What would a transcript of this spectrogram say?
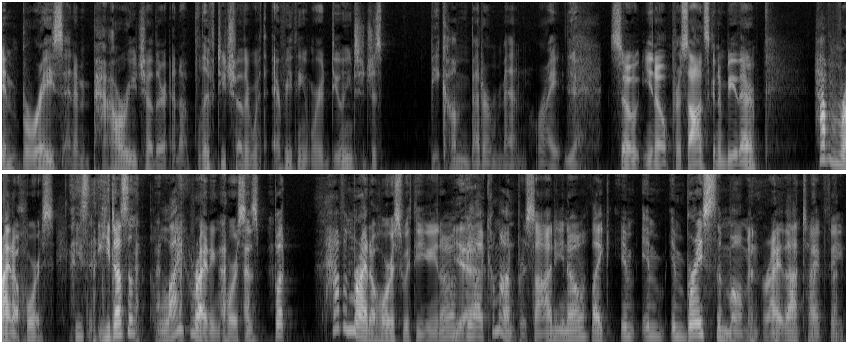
embrace and empower each other and uplift each other with everything we're doing to just become better men, right? Yeah. So, you know, Prasad's going to be there. Have him ride a horse. He's he doesn't like riding horses, but have him ride a horse with you, you know? Be like, come on, Prasad, you know? Like em- em- embrace the moment, right? That type thing.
